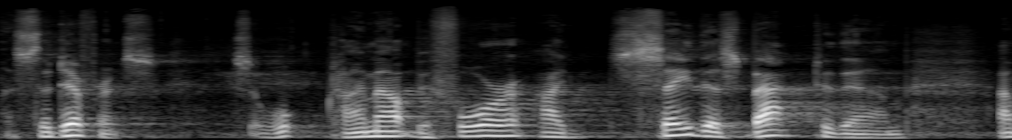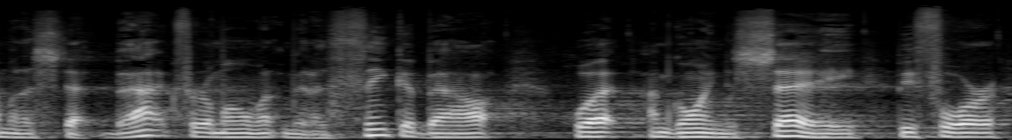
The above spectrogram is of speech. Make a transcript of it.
That's the difference. So time out before I say this back to them. I'm going to step back for a moment. I'm going to think about what I'm going to say before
